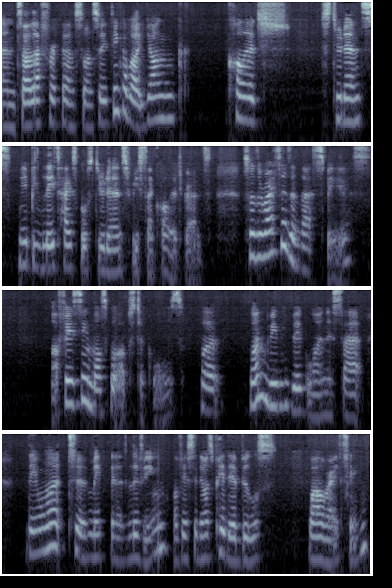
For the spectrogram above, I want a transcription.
and South Africa and so on. So you think about young college students, maybe late high school students, recent college grads. So the writers in that space are facing multiple obstacles. But one really big one is that they want to make their living. Obviously, they want to pay their bills while writing.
